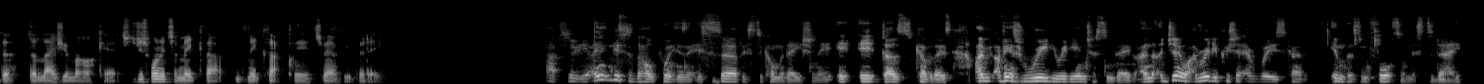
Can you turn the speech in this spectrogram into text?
the the leisure market. So I just wanted to make that make that clear to everybody. Absolutely. I think this is the whole point, isn't it? It's serviced accommodation. It, it, it does cover those. I, I, think it's really, really interesting, Dave. And uh, do you know what? I really appreciate everybody's kind of inputs and thoughts on this today.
